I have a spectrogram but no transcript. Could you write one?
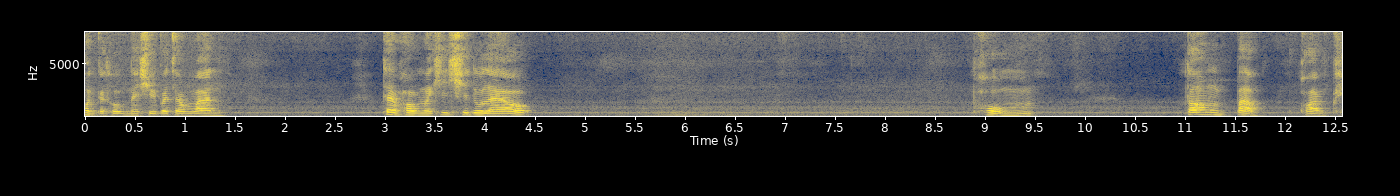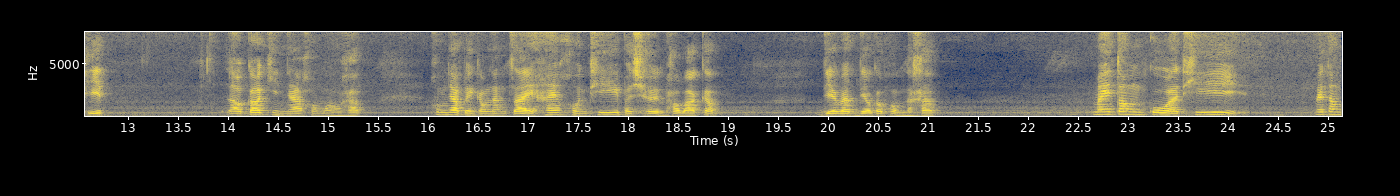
ผลกระทบในชีวิตประจำวัน แต่พอมาคิดคิดดูแล้ว ผมต้องปรับความคิด แล้วก็กินยาของหมอครับ ผมอยากเป็นกำลังใจให้คนที่เผชิญภาวะกับเดียวแบบเดียวกับผมนะครับ ไม่ต้องกลัวที่ไม่ต้อง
